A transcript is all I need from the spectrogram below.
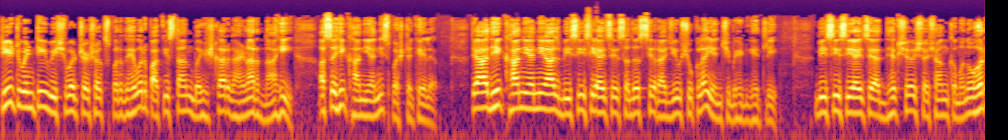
टी ट्वेंटी विश्वचषक स्पर्धेवर पाकिस्तान बहिष्कार घालणार नाही असंही खान यांनी स्पष्ट केलं. त्याआधी खान यांनी आज बीसीसीआयचे सदस्य राजीव शुक्ला यांची भेट घेतली. बीसीसीआयचे अध्यक्ष शशांक मनोहर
